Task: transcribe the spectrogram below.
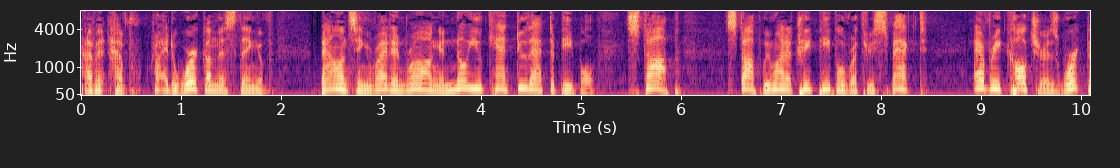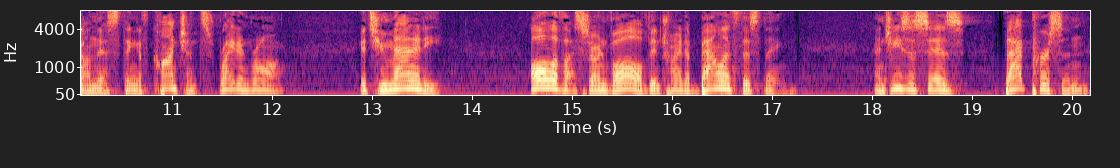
have, have tried to work on this thing of balancing right and wrong. And no, you can't do that to people. Stop. Stop. We want to treat people with respect. Every culture has worked on this thing of conscience, right and wrong. It's humanity. All of us are involved in trying to balance this thing. And Jesus says that person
